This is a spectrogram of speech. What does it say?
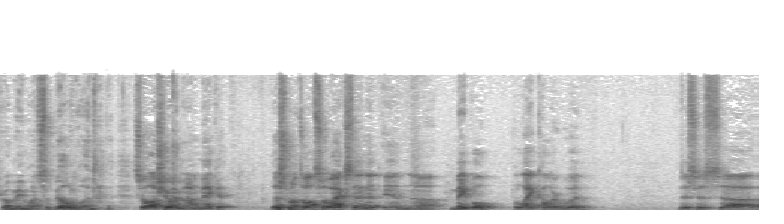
from me. He wants to build one. so I'll show him how to make it. This one's also accented in uh, maple, the light color wood. This is uh,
